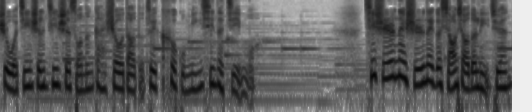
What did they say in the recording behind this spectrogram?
是我今生今世所能感受到的最刻骨铭心的寂寞。其实那时那个小小的李娟，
